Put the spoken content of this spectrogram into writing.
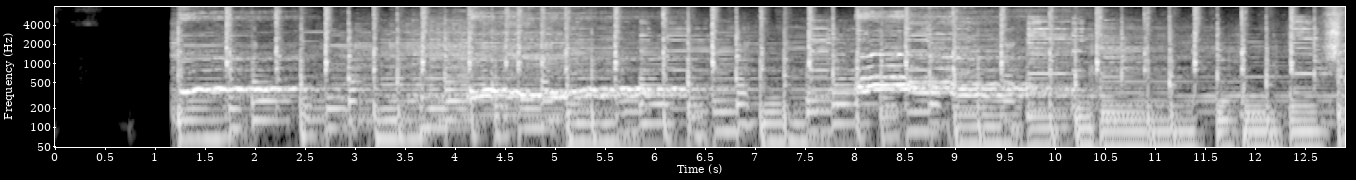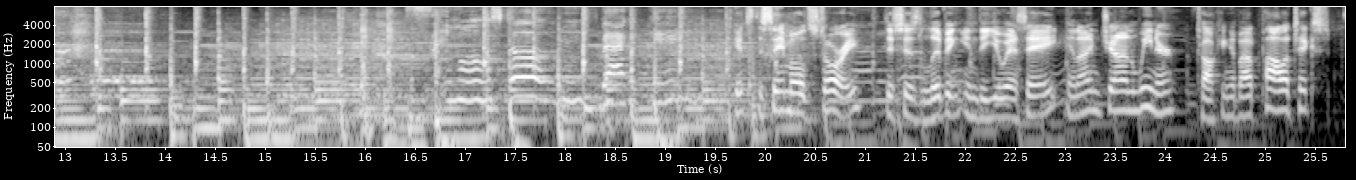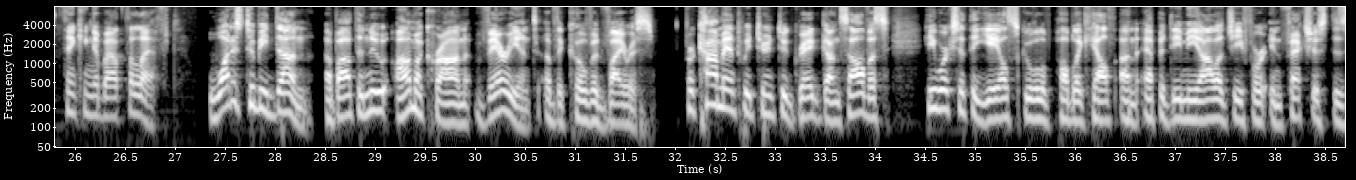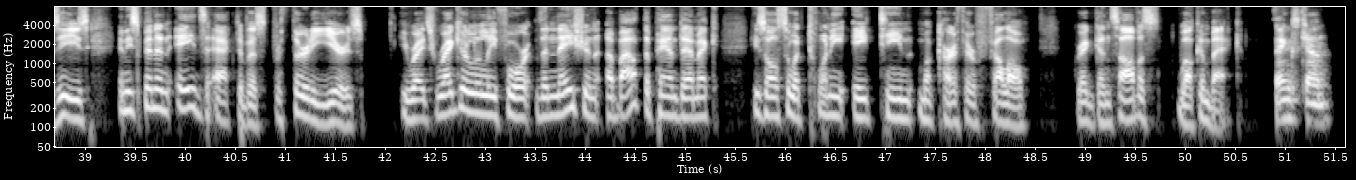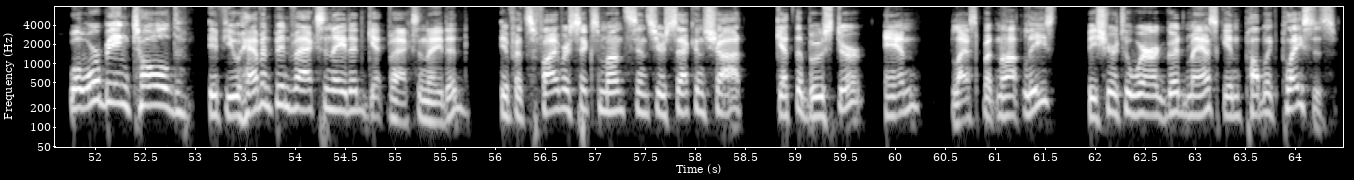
It's the same old story. This is Living in the USA, and I'm Jon Wiener, talking about politics, thinking about the left. What is to be done about the new Omicron variant of the COVID virus? For comment, we turn to Greg Gonsalves. He works at the Yale School of Public Health on epidemiology for infectious disease, and he's been an AIDS activist for 30 years. He writes regularly for The Nation about the pandemic. He's also a 2018 MacArthur Fellow. Greg Gonsalves, welcome back. Thanks, Ken. Well, we're being told if you haven't been vaccinated, get vaccinated. If it's five or six months since your second shot, get the booster. And last but not least, be sure to wear a good mask in public places.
